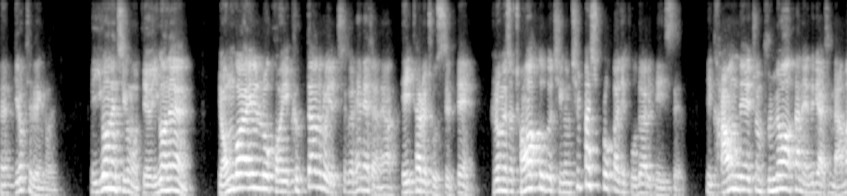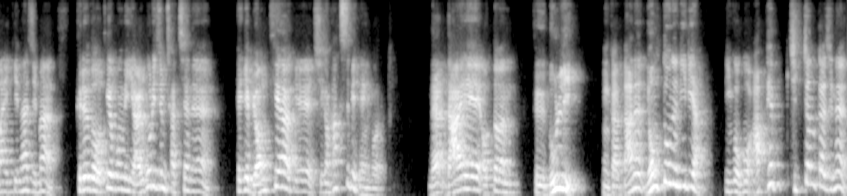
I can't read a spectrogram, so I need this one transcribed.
네, 이렇게 된 거예요. 이거는 지금 어때요? 이거는 0과 1로 거의 극단으로 예측을 해내잖아요. 데이터를 줬을 때. 그러면서 정확도도 지금 7, 80%까지 도달이 돼 있어요. 이 가운데에 좀 불명확한 애들이 아직 남아있긴 하지만 그래도 어떻게 보면 이 알고리즘 자체는 되게 명쾌하게 지금 학습이 된 거예요. 나, 나의 어떤 그 논리. 그러니까 나는 0 또는 1이야. 인 거고 앞에 직전까지는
